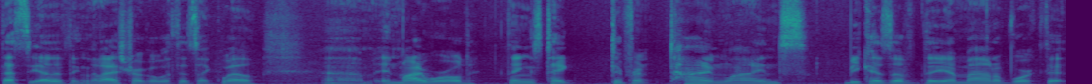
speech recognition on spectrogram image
that's the other thing that I struggle with. It's like, well, um, in my world, things take different timelines because of the amount of work that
